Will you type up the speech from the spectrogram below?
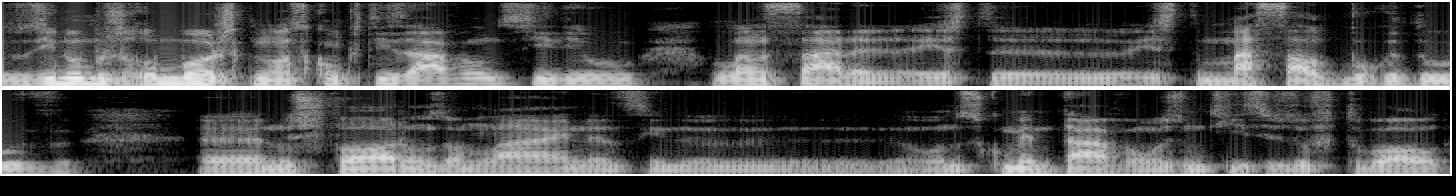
os inúmeros rumores que não se concretizavam, decidiu lançar este, este Massal Bugduv uh, nos fóruns online, assim, de, onde se comentavam as notícias do futebol,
